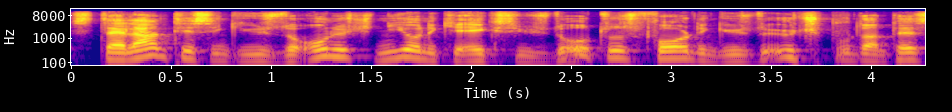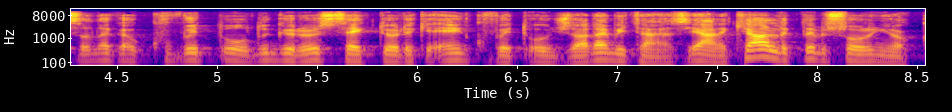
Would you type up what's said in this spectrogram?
Stellantis'inki %13, Neon'unki eksi %30, Ford'unki %3. Buradan Tesla'nın ne kadar kuvvetli olduğunu görüyoruz. Sektördeki en kuvvetli oyunculardan bir tanesi. Yani karlılıkta bir sorun yok.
